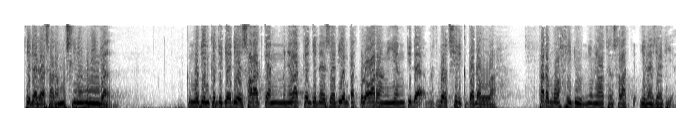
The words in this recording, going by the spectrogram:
tidak ada seorang muslim yang meninggal Kemudian ketika dia salatkan menyalatkan jenazah dia 40 orang yang tidak berbuat syirik kepada Allah. Para muwahhidun yang menyalatkan salat jenazah dia.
